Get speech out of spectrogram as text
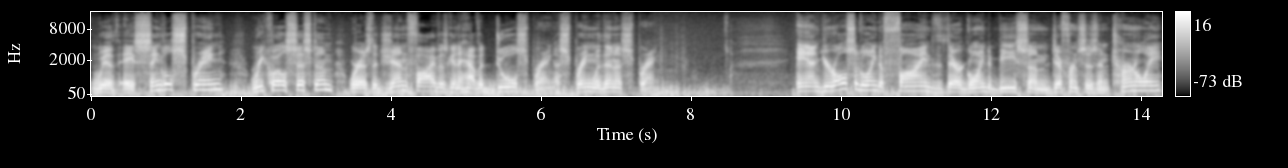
with a single spring recoil system, whereas the Gen 5 is going to have a dual spring, a spring within a spring. And you're also going to find that there are going to be some differences internally.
